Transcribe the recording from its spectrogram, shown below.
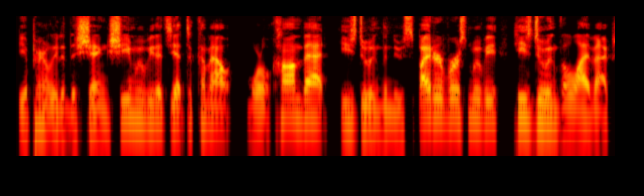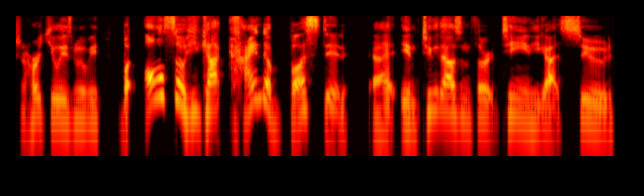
he apparently did the Shang-Chi movie that's yet to come out, Mortal Kombat, he's doing the new Spider-Verse movie, he's doing the live action Hercules movie, but also he got kind of busted. Uh, in 2013, he got sued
